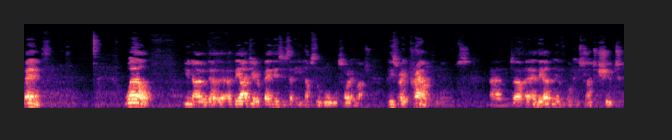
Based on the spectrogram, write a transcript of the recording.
Ben. Well, you know, the, the, the idea of Ben is, is that he loves the wolves very much, but he's very proud of the wolves. And, uh, and the opening of the book, he's trying to shoot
